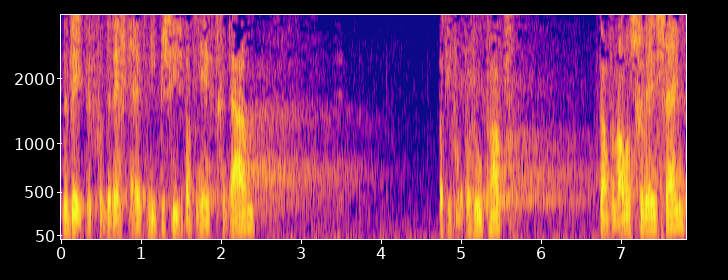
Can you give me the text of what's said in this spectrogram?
We weten voor de rest eigenlijk niet precies wat hij heeft gedaan. Wat hij voor beroep had. Het kan van alles geweest zijn.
